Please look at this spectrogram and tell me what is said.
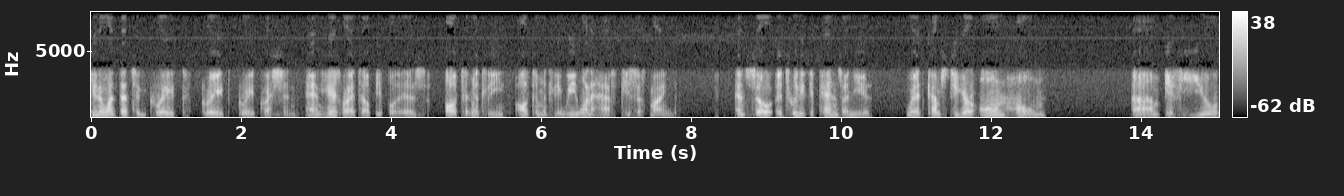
You know what? That's a great, great, great question. And here's what I tell people is ultimately, ultimately, we want to have peace of mind. And so it really depends on you. When it comes to your own home, um, if you,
